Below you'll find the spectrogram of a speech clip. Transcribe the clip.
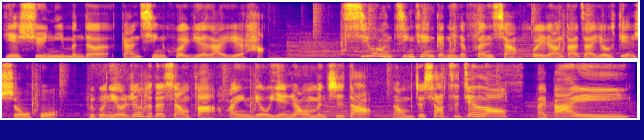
也许你们的感情会越来越好。希望今天跟你的分享会让大家有点收获。如果你有任何的想法，欢迎留言让我们知道。那我们就下次见喽，拜拜。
